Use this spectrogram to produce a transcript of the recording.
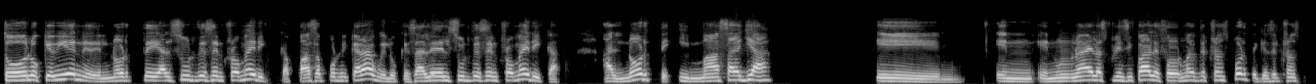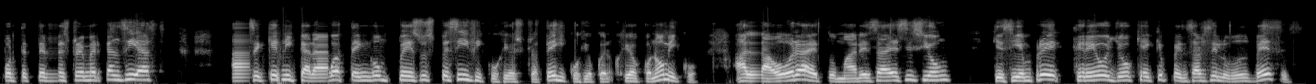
todo lo que viene del norte al sur de Centroamérica pasa por Nicaragua y lo que sale del sur de Centroamérica al norte y más allá, eh, en, una de las principales formas de transporte, que es el transporte terrestre de mercancías, hace que Nicaragua tenga un peso específico, geoestratégico, geoeconómico, a la hora de tomar esa decisión que siempre creo yo que hay que pensárselo dos veces,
